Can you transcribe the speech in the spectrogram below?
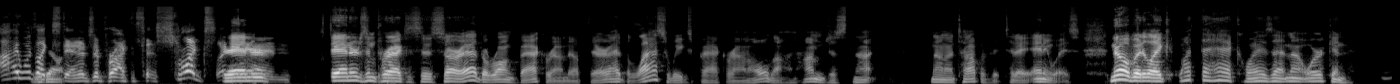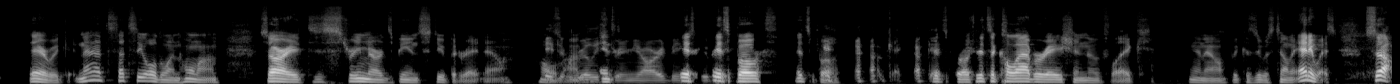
i was like standards and practices strikes Standard, again standards and practices sorry i had the wrong background up there i had the last week's background hold on i'm just not not on top of it today anyways no but like what the heck why is that not working there we go. No, that's that's the old one. Hold on. Sorry, StreamYard's being stupid right now. Hold Is it on. really it's, StreamYard being it's, stupid? It's both. It's both. okay. Okay. It's both. It's a collaboration of like, you know, because it was telling me. Anyways, so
